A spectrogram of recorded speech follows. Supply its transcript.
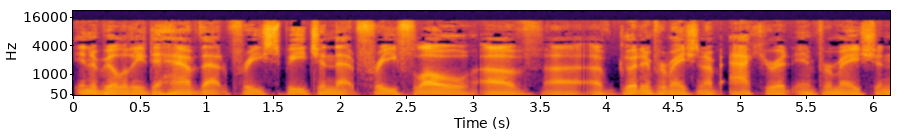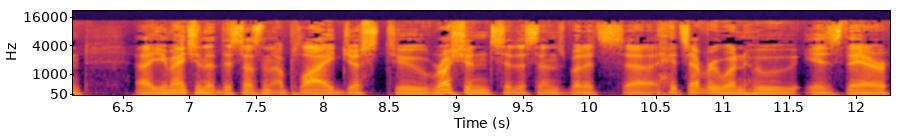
inability to have that free speech and that free flow of uh, of good information, of accurate information. Uh, you mentioned that this doesn't apply just to Russian citizens, but it's uh, it's everyone who is there.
